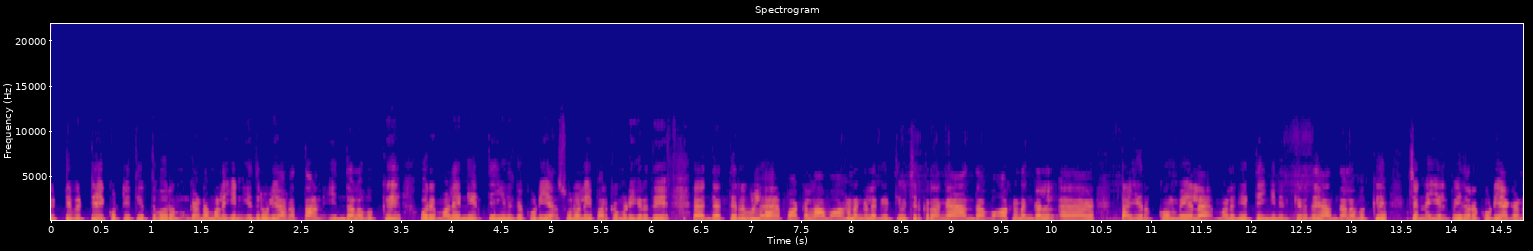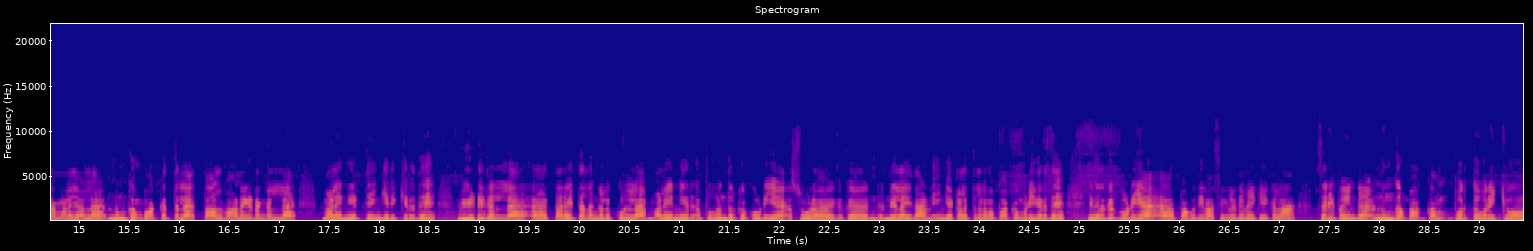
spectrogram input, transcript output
விட்டு விட்டு கொட்டி தீர்த்து வரும் கனமழையின் எதிரொலியாகத்தான் இந்த அளவுக்கு ஒரு மழைநீர் தேங்கி நிற்கக்கூடிய சூழலை பார்க்க முடிகிறது. இந்த தெருவில் பார்க்கலாம் வாகனங்களை நிறுத்தி வச்சிருக்கிறாங்க. அந்த வாகனங்கள் டயருக்கும் மேலே மழைநீர் தேங்கி நிற்கிறது. அந்த அளவுக்கு சென்னையில் பெய்த வரக்கூடிய கனமழையால் நுங்கம்பாக்கத்தில் தாழ்வான இடங்களில் மழைநீர் தேங்கி இருக்கிறது வீடுகளில் அஹ், தரைத்தளங்களுக்குள்ள மழைநீர் புகுந்திருக்கக்கூடிய சூழ நிலை தான் இங்கே களத்தில் நம்ம பார்க்க முடிகிறது. இங்கே இருக்கக்கூடிய பகுதிவாசிகளிடமே கேட்கலாம். சரி இப்போ இந்த நுங்கம்பாக்கம் பொறுத்த வரைக்கும்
